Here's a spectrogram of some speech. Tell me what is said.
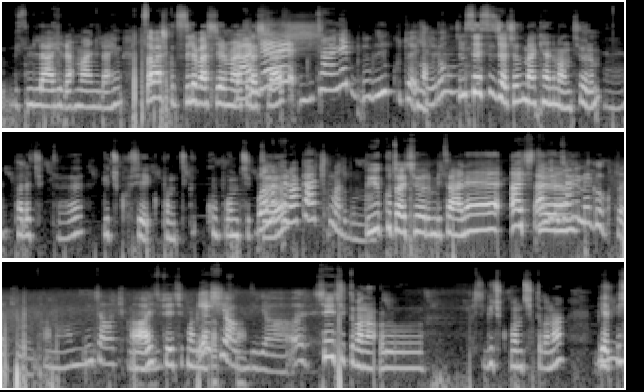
Bismillahirrahmanirrahim. Savaş kutusuyla başlıyorum Ben arkadaşlar. de bir tane büyük kutu Tamam. açıyorum. Şimdi sessizce açalım ben kendim anlatıyorum. Evet. Para çıktı. Güç şey kuponu çıktı. Kuponu çıktı. Bana karakter çıkmadı bundan. Büyük kutu açıyorum bir tane. Açtım. Ben de bir tane mega kutu açıyorum. Tamam. İnşallah çıkmadı. Aa hiçbir şey çıkmadı. Beş yazdı ya. Öf. Şey çıktı bana. ıı, Güç kuponu çıktı bana. 70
